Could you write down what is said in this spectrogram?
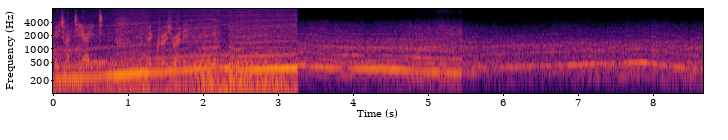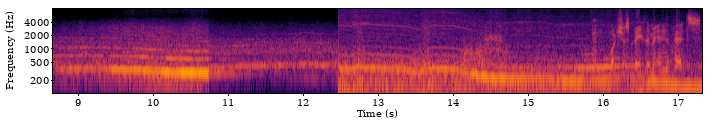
B28. The pit crew's ready. Watch your speed limit in the pits.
